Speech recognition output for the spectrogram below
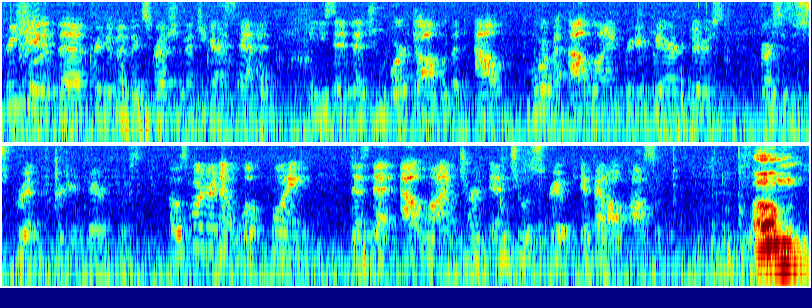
appreciated the freedom of expression that you guys had, and you said that you worked off of an out, more of an outline for your characters versus a script for your characters. I was wondering at what point does that outline turn into a script, if at all possible? Um,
